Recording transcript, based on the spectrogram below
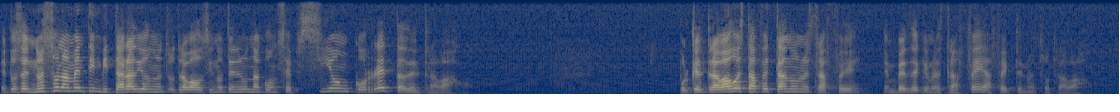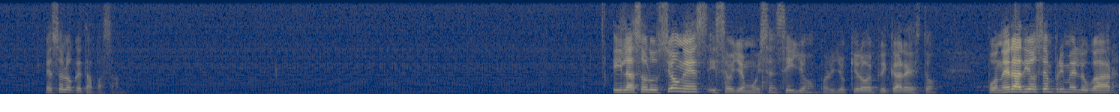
Entonces, no es solamente invitar a Dios a nuestro trabajo, sino tener una concepción correcta del trabajo. Porque el trabajo está afectando nuestra fe en vez de que nuestra fe afecte nuestro trabajo. Eso es lo que está pasando. Y la solución es, y se oye muy sencillo, pero yo quiero explicar esto, poner a Dios en primer lugar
